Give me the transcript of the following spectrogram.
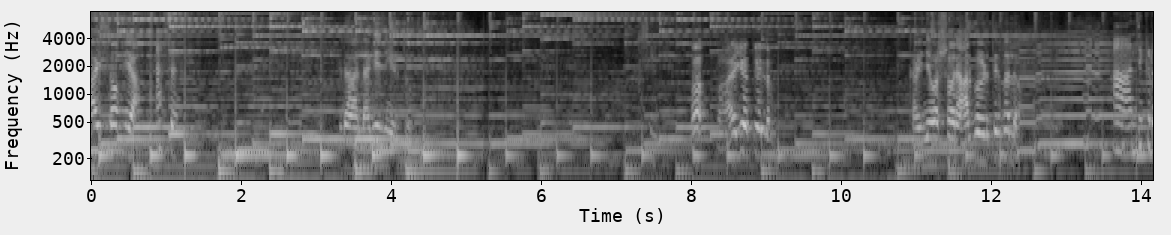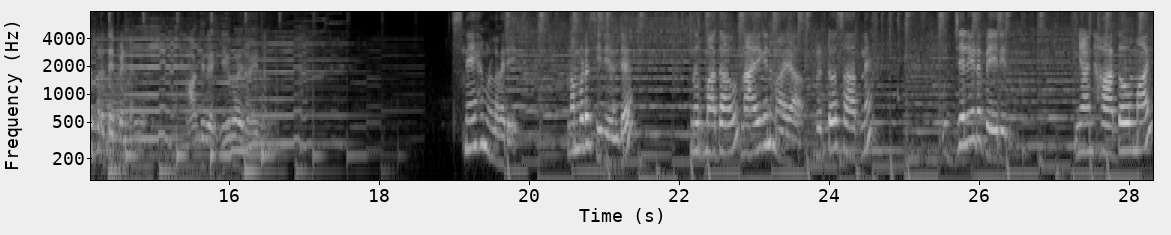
ഹായ് സോഫിയ. ഇടാ ലഗേജ് എടുത്തു. എത്തിയല്ലോ. കഴിഞ്ഞ വർഷം ഒരു ആൽബം എടുത്തിരുന്നല്ലോ. ആ അന്തിക്കിടുമ്പുറത്തെ പെണ്ണ് അതിലെ ഹീറോയിൻ ആയിരുന്നു സ്നേഹമുള്ളവരെ നമ്മുടെ സീരിയലിന്റെ നിർമ്മാതാവും നായകനുമായ ബ്രിട്ടോ സാറിനെ ഉജ്ജലയുടെ പേരിൽ ഞാൻ ഹാർദവുമായി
